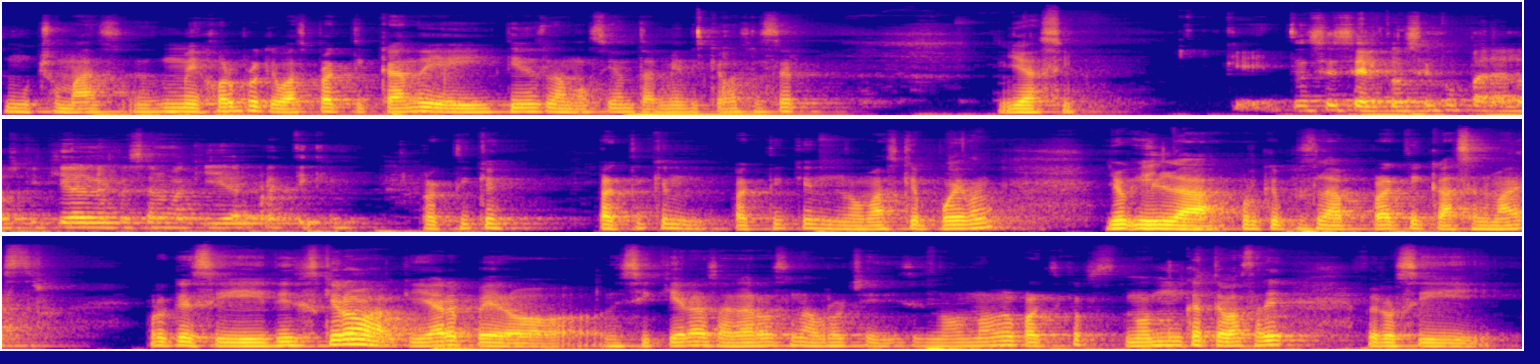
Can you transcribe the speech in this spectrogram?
mucho más, es mejor porque vas practicando y ahí tienes la noción también de qué vas a hacer. Y así. entonces el consejo para los que quieran empezar a maquillar, practiquen. Practiquen, practiquen, practiquen lo más que puedan. Yo, y la, porque pues la práctica hace el maestro. Porque si dices quiero maquillar, pero ni siquiera agarras una brocha y dices no, no lo practicas, pues no, nunca te va a salir. Pero si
